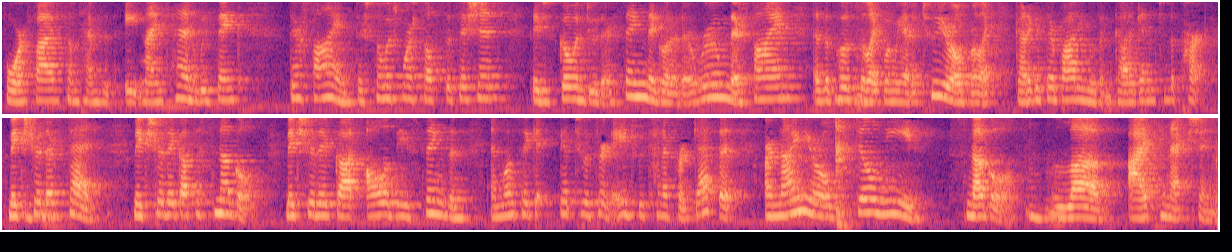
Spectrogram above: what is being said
four or five, sometimes it's eight, nine, ten, we think they're fine. They're so much more self sufficient. They just go and do their thing. They go to their room. They're fine. As opposed to like when we had a two year old, we're like, gotta get their body moving, gotta get them to the park, make sure they're fed, make sure they got the snuggles, make sure they've got all of these things. And, and once they get, get to a certain age, we kind of forget that our nine year olds still need snuggles, mm-hmm. love, eye connection,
